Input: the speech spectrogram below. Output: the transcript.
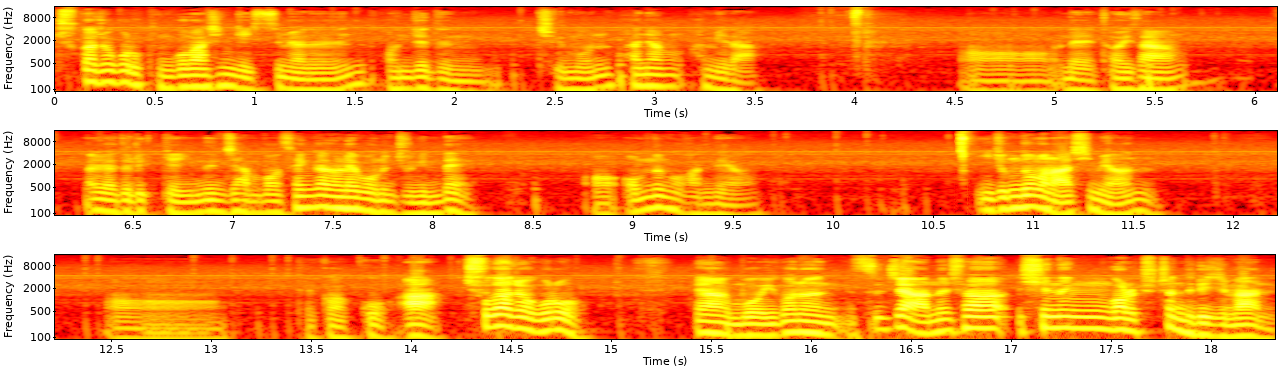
추가적으로 궁금하신 게 있으면은 언제든 질문 환영합니다. 어, 네, 더 이상 알려드릴 게 있는지 한번 생각을 해보는 중인데, 어, 없는 것 같네요. 이 정도만 아시면, 어, 될 것 같고, 아, 추가적으로, 그냥 뭐 이거는 쓰지 않으시는 걸 추천드리지만,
